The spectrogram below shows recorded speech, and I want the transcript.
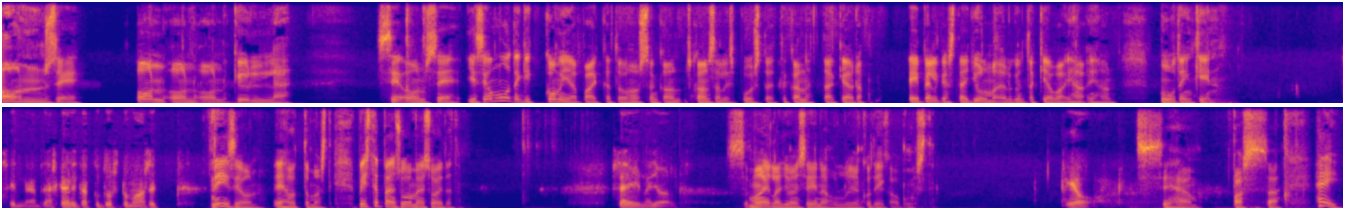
On se. On, on, on, kyllä. Se on se. Ja se on muutenkin komia paikka tuo Hossan kan- kansallispuisto, että kannattaa käydä. Ei pelkästään julmaölkyn takia, vaan ihan, ihan muutenkin. Sinne pitäisi keritä tutustumaan sitten Niin se on, ehdottomasti. Mistä päin Suomeen soitat? Seinäjoelta. Se Mailajoen seinähullujen kotikaupungista. Joo. Sehän on passaa. Hei,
